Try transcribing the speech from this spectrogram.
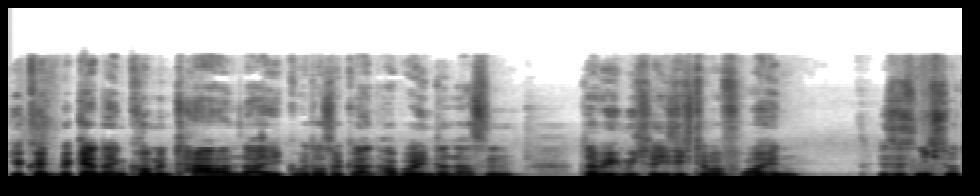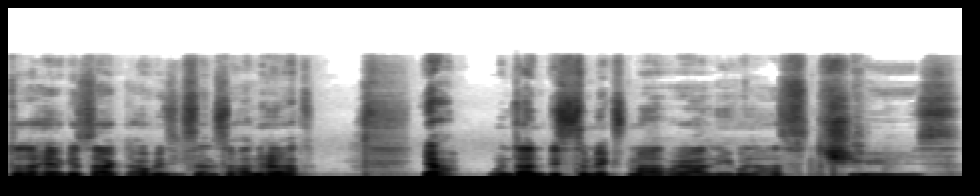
Ihr könnt mir gerne einen Kommentar, Like oder sogar ein Abo hinterlassen. Da würde ich mich riesig darüber freuen. Es ist nicht so dahergesagt, auch wenn es sich also anhört. Ja, und dann bis zum nächsten Mal, euer Legolas. Tschüss.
